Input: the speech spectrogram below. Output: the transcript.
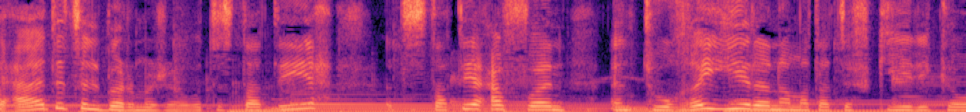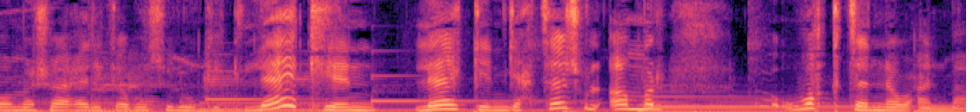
إعادة البرمجة وتستطيع تستطيع عفوا أن تغير نمط تفكيرك ومشاعرك وسلوكك لكن لكن يحتاج الأمر وقتا نوعا ما.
